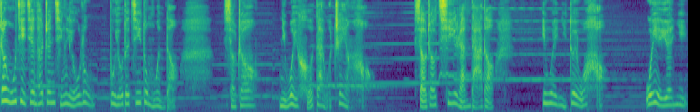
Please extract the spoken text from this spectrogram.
张无忌见他真情流露，不由得激动，问道：“小昭，你为何待我这样好？”小昭凄然答道：“因为你对我好，我也愿意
